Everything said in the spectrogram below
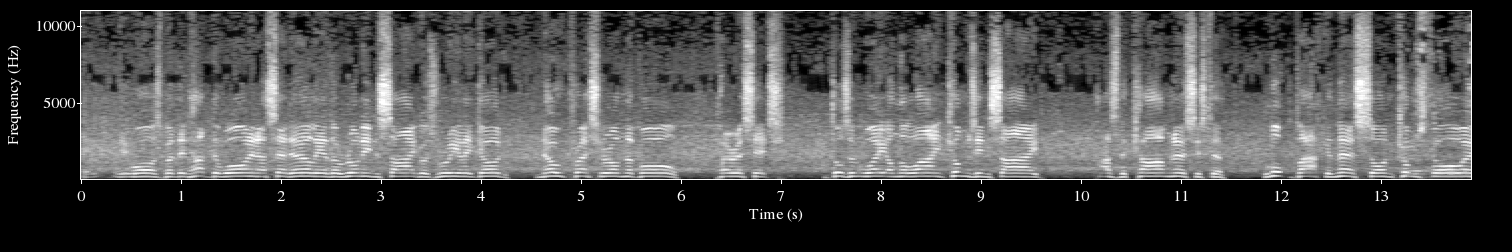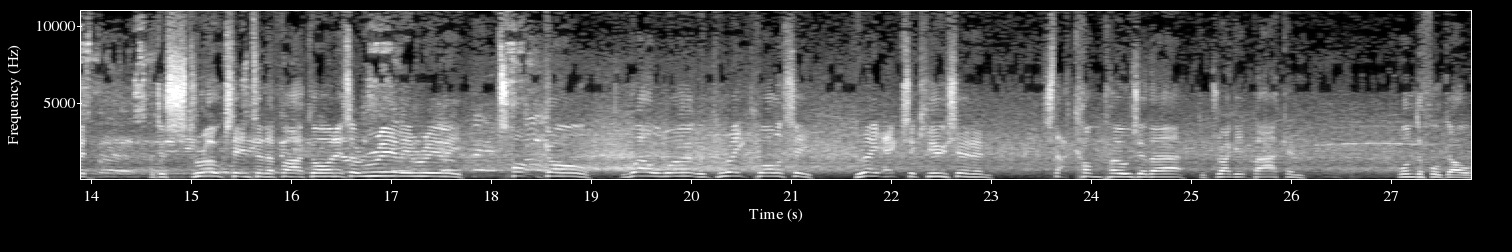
It, it, was, but they'd had the warning. I said earlier, the run inside was really good. No pressure on the ball. Perisic doesn't wait on the line, comes inside, has the calmness just to look back, and there Son comes forward and just strokes it into the far corner. It's a really, really top goal. Well worked with great quality, great execution, and it's that composure there to drag it back and wonderful goal.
